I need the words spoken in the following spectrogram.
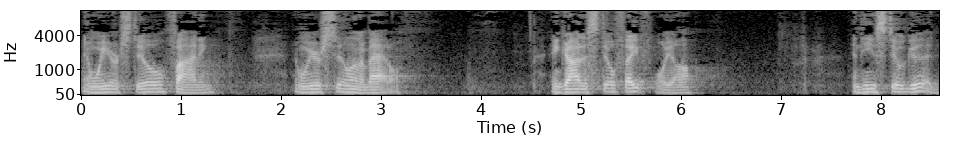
And we are still fighting, and we are still in a battle. And God is still faithful, y'all. And He is still good,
